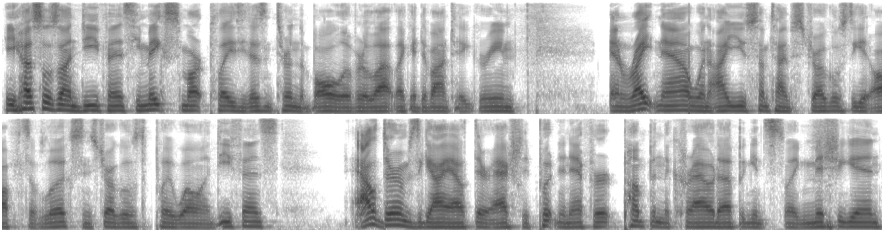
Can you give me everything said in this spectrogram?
He hustles on defense. He makes smart plays. He doesn't turn the ball over a lot like a Devonte Green. And right now, when IU sometimes struggles to get offensive looks and struggles to play well on defense, Al Durham's the guy out there actually putting an effort, pumping the crowd up against like Michigan.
